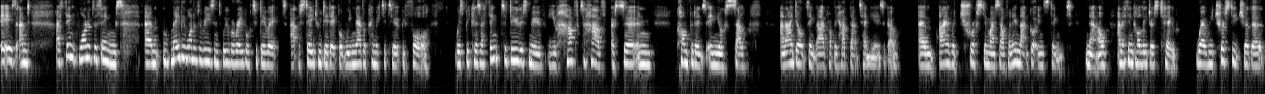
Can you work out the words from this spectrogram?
it is. And I think one of the things, um, maybe one of the reasons we were able to do it at the stage we did it, but we never committed to it before, was because I think to do this move, you have to have a certain confidence in yourself. And I don't think that I probably had that 10 years ago. Um, I have a trust in myself and in that gut instinct now. And I think Ollie does too, where we trust each other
